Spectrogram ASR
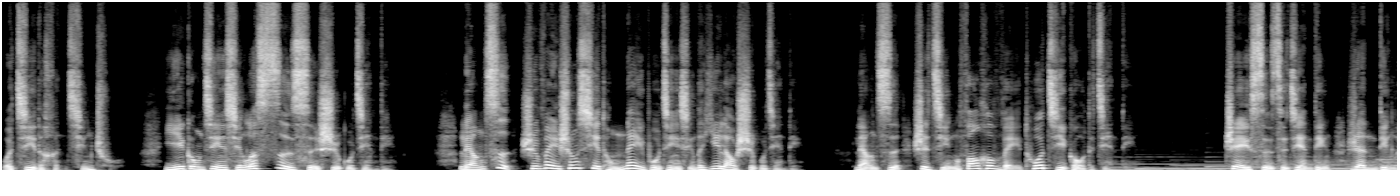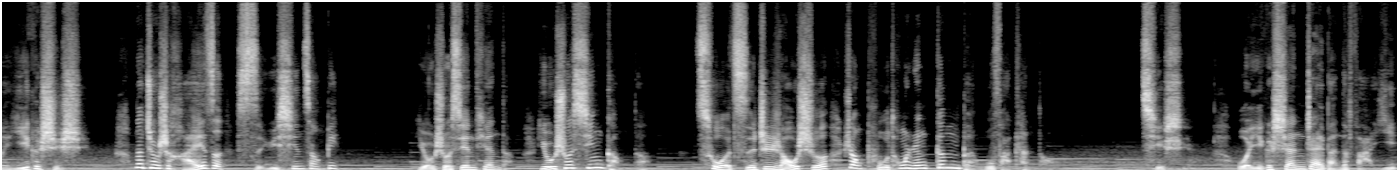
我记得很清楚，一共进行了四次事故鉴定，两次是卫生系统内部进行的医疗事故鉴定，两次是警方和委托机构的鉴定。这四次鉴定认定了一个事实。那就是孩子死于心脏病，有说先天的，有说心梗的，措辞之饶舌让普通人根本无法看懂。其实，我一个山寨版的法医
